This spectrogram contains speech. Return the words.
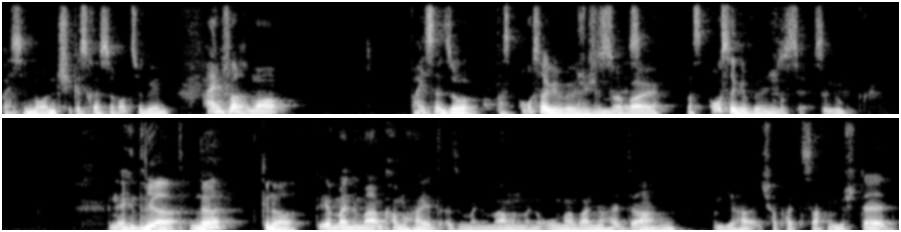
weißt du, mal in ein schickes Restaurant zu gehen. Einfach mal, weiß nicht, so was Außergewöhnliches Ich zu dabei. essen. Was Außergewöhnliches zu essen. Genug. Nee, Ja, ne? Genau. Ja, meine Mom kam halt, also meine Mom und meine Oma waren ja halt da. Mhm. Und ja, ich habe halt Sachen bestellt.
